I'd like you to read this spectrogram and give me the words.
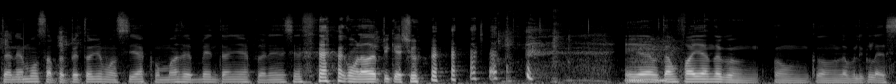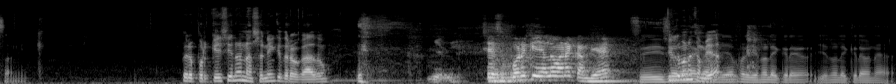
Tenemos a Pepe Toño Macías con más de 20 años de experiencia. Como la de Pikachu. y ya están fallando con, con, con la película de Sonic. Pero ¿por qué hicieron a Sonic drogado? Se supone que ya lo van a cambiar. Sí, ¿Sí lo van a cambiar? Pero yo no le creo. Yo no le creo nada.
